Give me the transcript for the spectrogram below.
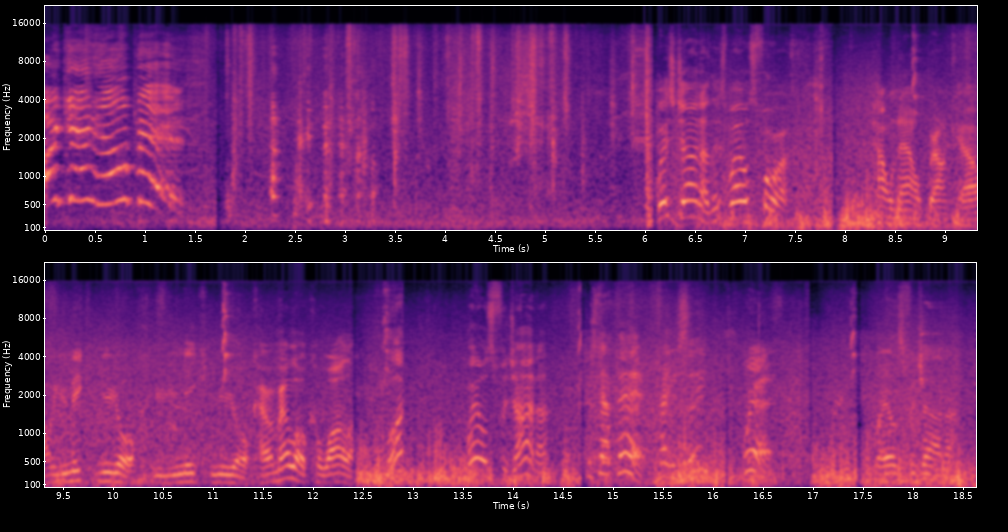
I can't help it! Where's Jana? There's whales for her. How now, brown cow? Unique New York. Unique New York. Caramel or koala? What? Whale's vagina? Just out there. Can't you see? Where? Whale's Jana.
